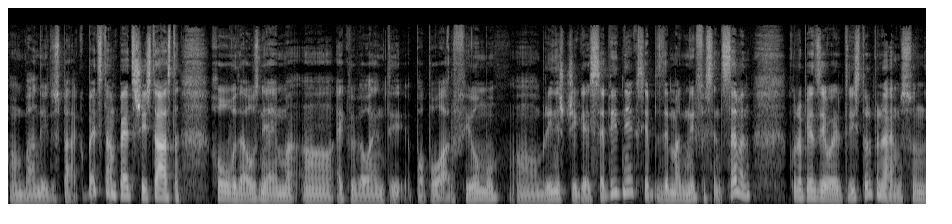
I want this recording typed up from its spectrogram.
bandītu spēku. Pēc tam, pēc šī stāsta, Holivudā uzņēma uh, ekvivalenti populāru filmu uh, Brīnišķīgais septītnieks, jeb The Magnificent Seven, kura piedzīvoja trīs turpinājumus un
